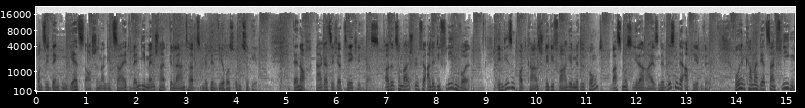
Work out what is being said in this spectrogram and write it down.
und sie denken jetzt auch schon an die Zeit, wenn die Menschheit gelernt hat, mit dem Virus umzugehen. Dennoch ärgert sich ja täglich was. Also zum Beispiel für alle, die fliegen wollen. In diesem Podcast steht die Frage im Mittelpunkt, was muss jeder Reisende wissen, der abheben will? Wohin kann man derzeit fliegen?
